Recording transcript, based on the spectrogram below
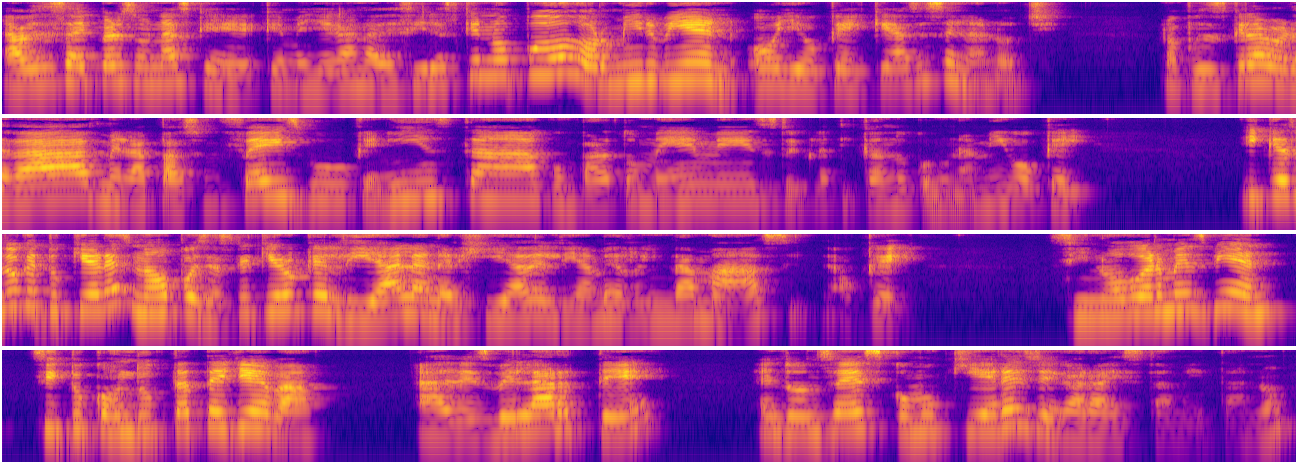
A veces hay personas que, que me llegan a decir, es que no puedo dormir bien. Oye, ok, ¿qué haces en la noche? No, pues es que la verdad me la paso en Facebook, en Insta, comparto memes, estoy platicando con un amigo, ok. ¿Y qué es lo que tú quieres? No, pues es que quiero que el día, la energía del día me rinda más. Ok. Si no duermes bien, si tu conducta te lleva a desvelarte, entonces, ¿cómo quieres llegar a esta meta, no?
